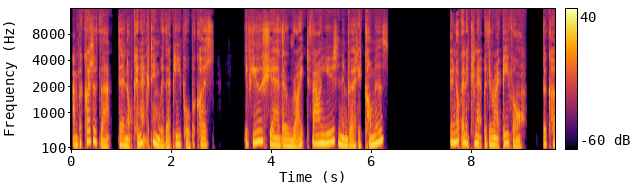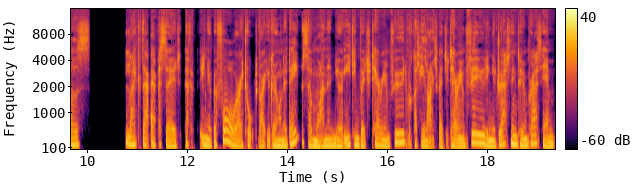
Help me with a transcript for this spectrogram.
And because of that, they're not connecting with their people because if you share the right values in inverted commas, you're not going to connect with the right people because like that episode, you know, before where I talked about you're going on a date with someone and you're eating vegetarian food because he likes vegetarian food and you're dressing to impress him,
